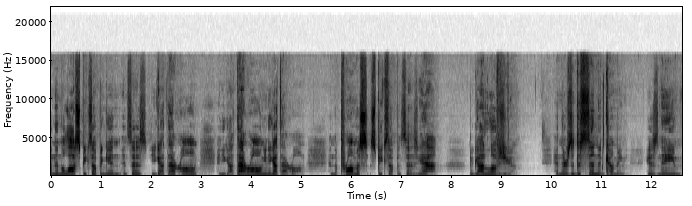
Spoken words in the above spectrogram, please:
And then the law speaks up again and says, You got that wrong, and you got that wrong, and you got that wrong. And the promise speaks up and says, Yeah, but God loves you. And there's a descendant coming. His name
